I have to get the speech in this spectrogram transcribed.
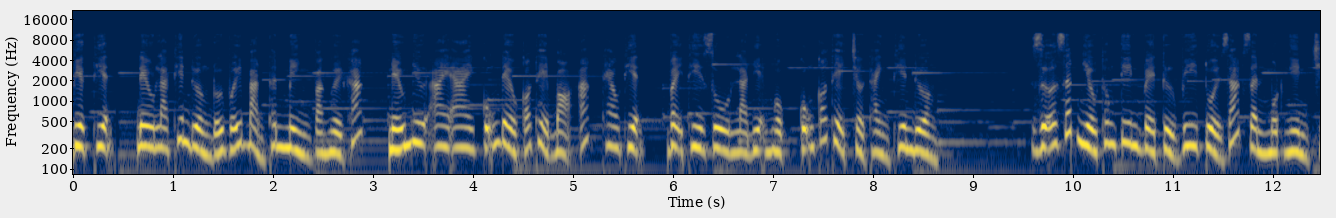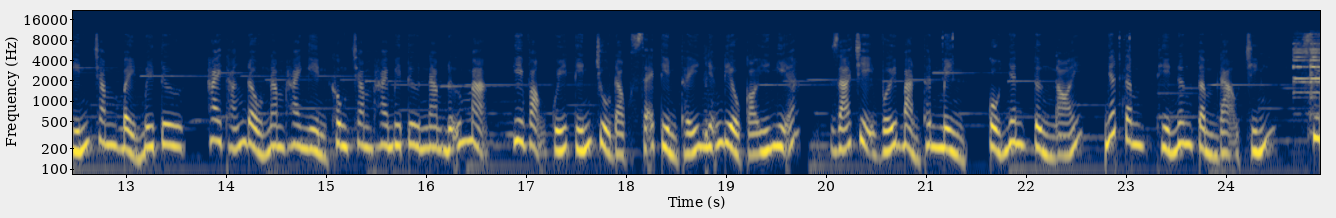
việc thiện đều là thiên đường đối với bản thân mình và người khác. Nếu như ai ai cũng đều có thể bỏ ác theo thiện, vậy thì dù là địa ngục cũng có thể trở thành thiên đường. Giữa rất nhiều thông tin về tử vi tuổi giáp dần 1974, hai tháng đầu năm 2024 nam nữ mạng, hy vọng quý tín chủ đọc sẽ tìm thấy những điều có ý nghĩa, giá trị với bản thân mình. Cổ nhân từng nói, nhất tâm thì nâng tầm đạo chính, suy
